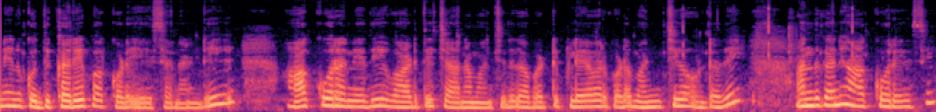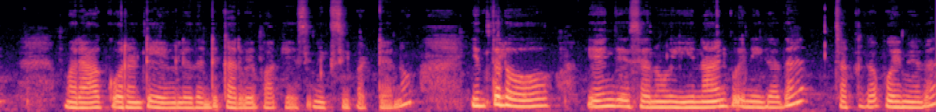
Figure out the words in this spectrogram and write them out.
నేను కొద్ది కరివేపాకు కూడా వేసానండి. ఆకుకూర అనేది వాడితే చాలా మంచిది కాబట్టి ఫ్లేవర్ కూడా మంచిగా ఉంటుంది. అందుకని ఆకుకూర వేసి మరి ఆకుకూర అంటే ఏమి లేదండి. కరివేపాకు వేసి మిక్సీ పట్టాను. ఇంతలో ఏం చేశాను? ఈ నానిపోయినాయి కదా చక్కగా పొయ్యి మీద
